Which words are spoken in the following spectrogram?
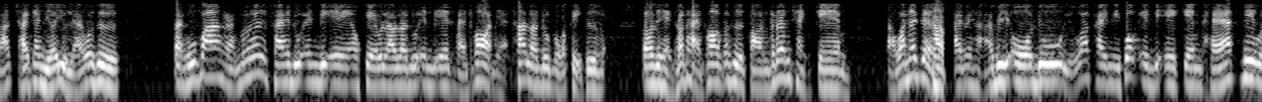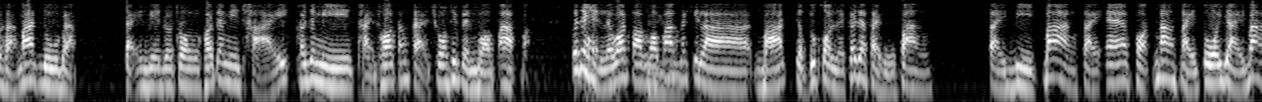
รัฐใช้กันเยอะอยู่แล้วก็คือแต่หูฟังอะเมื่อใครดู NBA โอเคเวลาเราดู NBA ถ่ายทอดเนี่ยถ้าเราดูปกติคือ เราจะเห็นเขาถ่ายทอดก็คือตอนเริ่มแข่งเกม แต่ว่าถ้าเกิดใครไปหาวิดีโอดู หรือว่าใครมีพวก NBA เกมแพสที่สามารถดูแบบ จาก NBA โดยตรงเขาจะมีฉายเขาจะมีถ่ายทอดตั้งแต่ช่วงที่เป็น warm up อะก็จะเห็นเลยว่าตอน warm up นักกีฬาบาสเกือบทุกคนเลยก็จะใส่หูฟัง ใส่ Beats บ้าง ใส่ AirPods บ้างใส่ตัวใหญ่บ้าง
